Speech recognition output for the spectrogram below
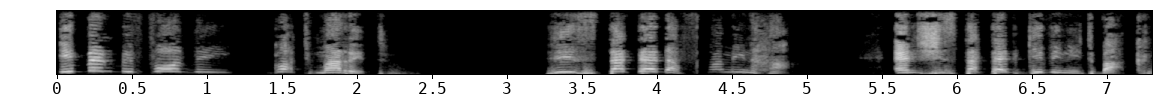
even before they got married, he started affirming her and she started giving it back.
